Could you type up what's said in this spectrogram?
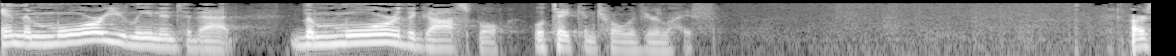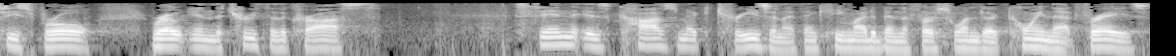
And the more you lean into that, the more the gospel will take control of your life. R.C. Sproul wrote in The Truth of the Cross Sin is cosmic treason. I think he might have been the first one to coin that phrase.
